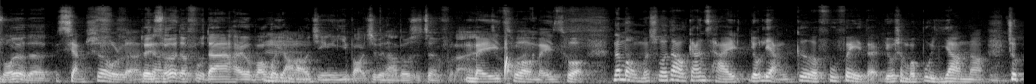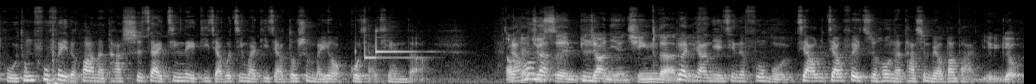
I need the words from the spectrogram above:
所有的、享受了。对所有的负担，还有包括养老金、医保，基本上都是政府来。没错，没错。那么我们说到刚才有两个付费的，有什么不一样呢？就普通付费的话呢，它是在境内递交或境外递交都是没有过桥签的。然后呢就是比较年轻的、对比较年轻的父母交交费之后呢，他是没有办法有有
